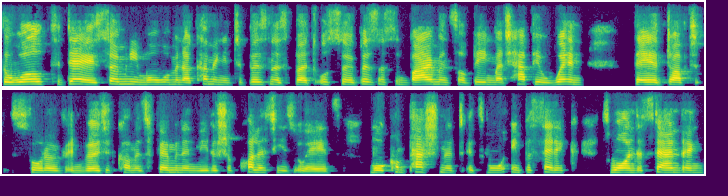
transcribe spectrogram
the world today, so many more women are coming into business, but also business environments are being much happier when they adopt sort of inverted commas feminine leadership qualities where it's more compassionate, it's more empathetic, it's more understanding.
